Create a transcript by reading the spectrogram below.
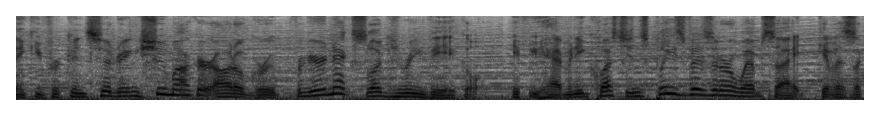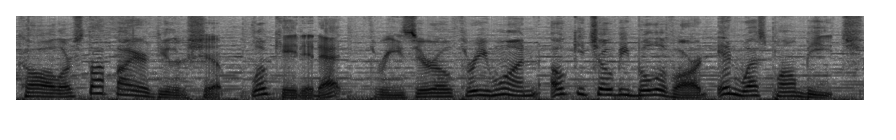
Thank you for considering Schumacher Auto Group for your next luxury vehicle. If you have any questions, please visit our website, give us a call, or stop by our dealership located at 3031 Okeechobee Boulevard in West Palm Beach.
